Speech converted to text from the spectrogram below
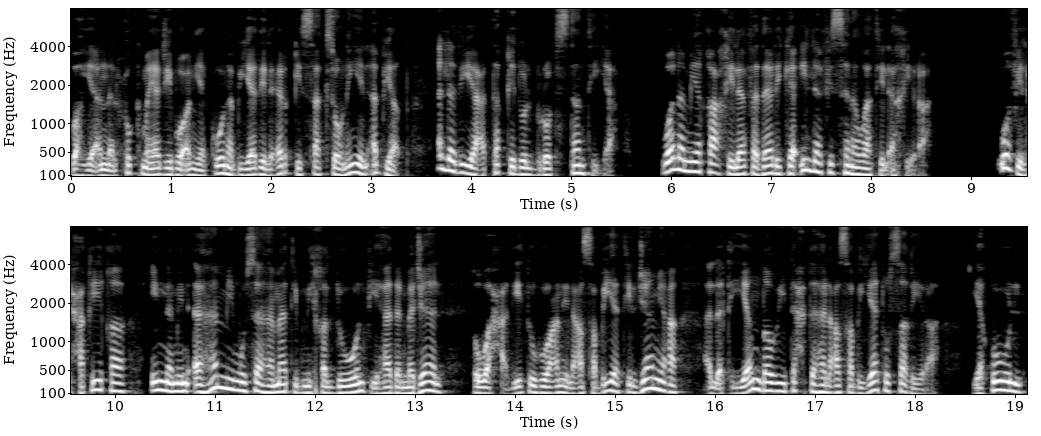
وهي أن الحكم يجب أن يكون بيد العرق الساكسوني الأبيض الذي يعتقد البروتستانتية ولم يقع خلاف ذلك إلا في السنوات الأخيرة. وفي الحقيقة إن من أهم مساهمات ابن خلدون في هذا المجال هو حديثه عن العصبية الجامعة التي ينضوي تحتها العصبيات الصغيرة. يقول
